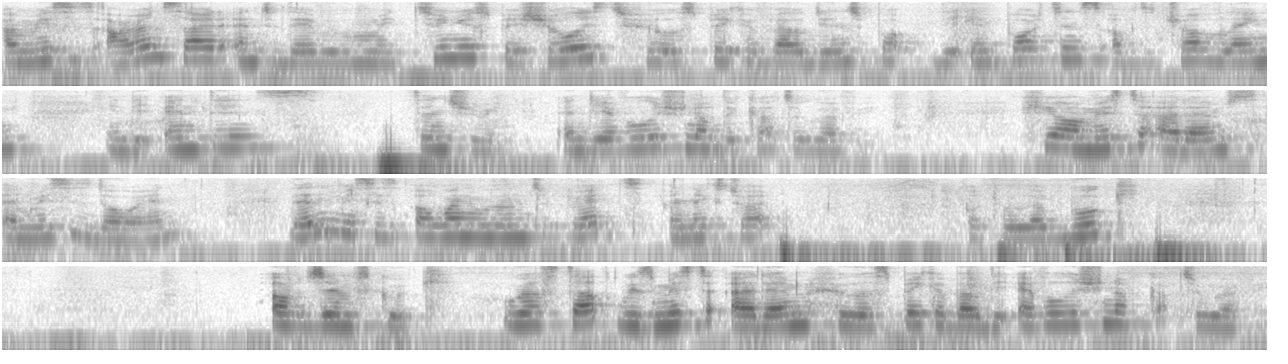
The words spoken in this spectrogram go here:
I'm Mrs. Ironside, and today we will meet two new specialists who will speak about the, inspo- the importance of the traveling in the 18th century and the evolution of the cartography. Here are Mr. Adams and Mrs. Dowen. Then Mrs. Owen will interpret an extract of a logbook of James Cook. We'll start with Mr. Adam, who will speak about the evolution of cartography.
